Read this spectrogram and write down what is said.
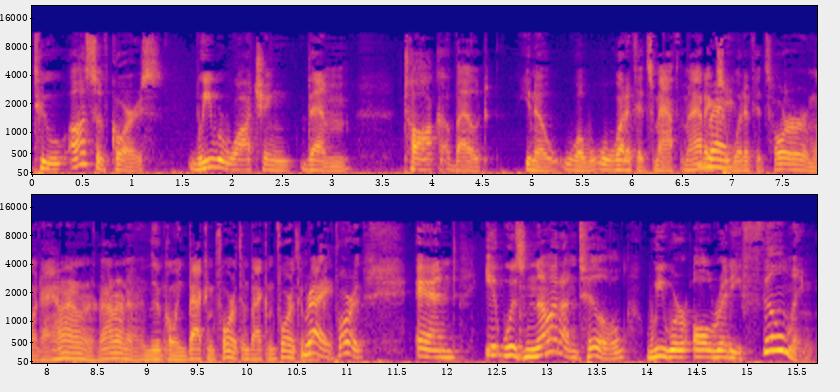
to us, of course, we were watching them talk about. You know, well, what if it's mathematics? Right. Or what if it's horror? And what I don't know, I don't know. And they're going back and forth and back and forth and back and forth. And it was not until we were already filming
